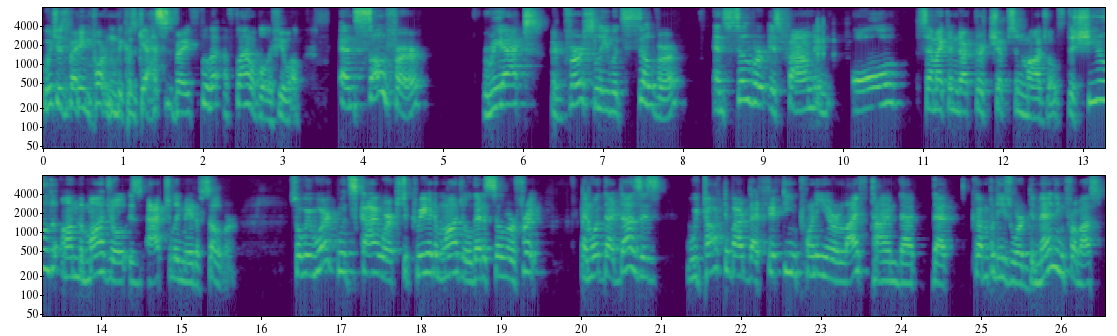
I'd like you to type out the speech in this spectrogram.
which is very important because gas is very fl- uh, flammable, if you will. And sulfur reacts adversely with silver, and silver is found in all semiconductor chips and modules. The shield on the module is actually made of silver. So we worked with Skyworks to create a module that is silver free. And what that does is we talked about that 15, 20 year lifetime that, that companies were demanding from us.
